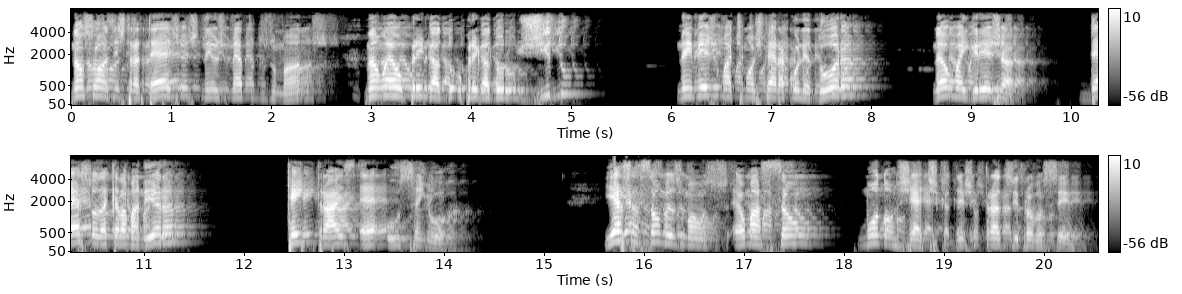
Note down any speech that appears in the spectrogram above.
Não são as estratégias nem os métodos humanos, não é o pregador, o pregador ungido, nem mesmo uma atmosfera acolhedora, não é uma igreja desta ou daquela maneira. Quem traz é o Senhor. E essa ação, meus irmãos, é uma ação monorgética. Deixa eu traduzir para você.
